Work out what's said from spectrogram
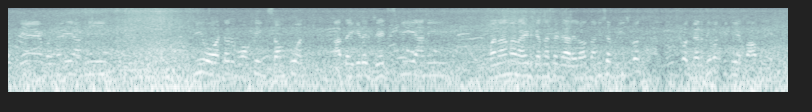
ओके मंडळी आम्ही सी वॉटर वॉकिंग संपवून आता इकडे जेट स्की आणि बनाना राईड करण्यासाठी आलेलो आहोत. आणि बीच बघ खूप गर्दी बघ किती आहे बापरे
